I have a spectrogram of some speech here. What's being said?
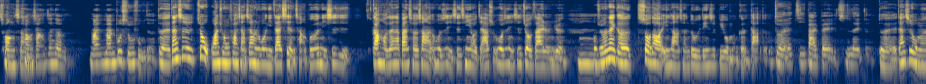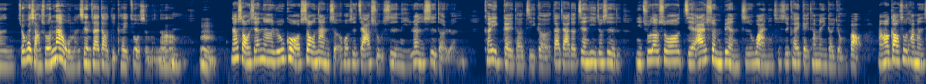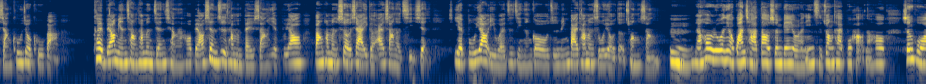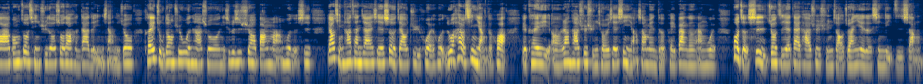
创伤，创伤真的蛮蛮不舒服的。对，但是就完全无法想象，如果你在现场，不论你是刚好在那班车上的人，或者是你是亲友家属，或者是你是救灾人员，嗯，我觉得那个受到的影响程度一定是比我们更大的，对，几百倍之类的。对，但是我们就会想说，那我们现在到底可以做什么呢？嗯。那首先呢，如果受难者或是家属是你认识的人，可以给的几个大家的建议就是，你除了说节哀顺变之外，你其实可以给他们一个拥抱，然后告诉他们想哭就哭吧，可以不要勉强他们坚强，然后不要限制他们悲伤，也不要帮他们设下一个哀伤的期限。也不要以为自己能够只是明白他们所有的创伤，嗯，然后如果你有观察到身边有人因此状态不好，然后生活啊、工作、情绪都受到很大的影响，你就可以主动去问他说，你是不是需要帮忙，或者是邀请他参加一些社交聚会，或者如果他有信仰的话，也可以呃让他去寻求一些信仰上面的陪伴跟安慰，或者是就直接带他去寻找专业的心理咨商。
